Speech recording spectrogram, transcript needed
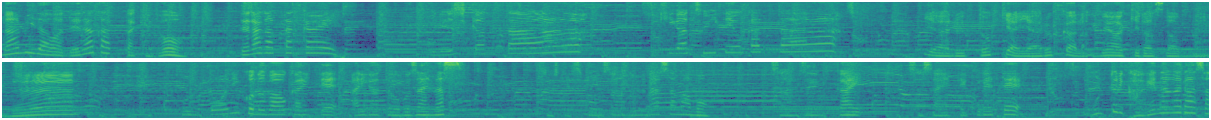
涙は出なかったけど出なかったかい。嬉しかった。気がついてよかった。やるときゃやるからねあきらさんもね。当にこの場を借りてありがとうございます。そしてスポンサーの皆様も3000回支えてくれて本当に陰ながら支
